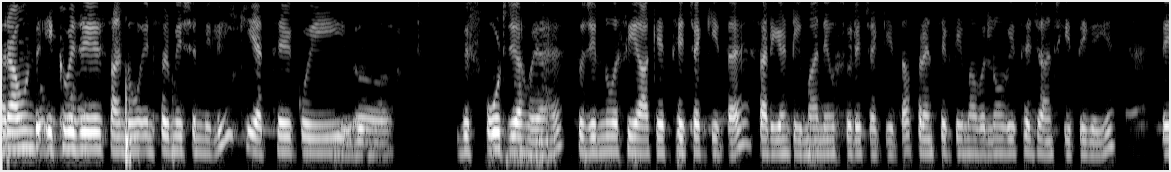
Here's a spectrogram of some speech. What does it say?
ਅਰਾਊਂਡ 1 ਵਜੇ ਸਾਨੂੰ ਇਨਫੋਰਮੇਸ਼ਨ ਮਿਲੀ ਕਿ ਇੱਥੇ ਕੋਈ ਅ, ਵਿਸਫੋਟ ਜਿਹਾ ਹੋਇਆ ਹੈ ਸੋ ਜਿਹਨੂੰ ਅਸੀਂ ਆ ਕੇ ਇੱਥੇ ਚੈੱਕ ਕੀਤਾ ਹੈ ਸਾਰੀਆਂ ਟੀਮਾਂ ਨੇ ਉਸ ਵੇਲੇ ਚੈੱਕ ਕੀਤਾ ਫੋਰੈਂਸਿਕ ਟੀਮਾਂ ਵੱਲੋਂ ਵੀ ਇੱਥੇ ਜਾਂਚ ਕੀਤੀ ਗਈ ਹੈ ਤੇ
